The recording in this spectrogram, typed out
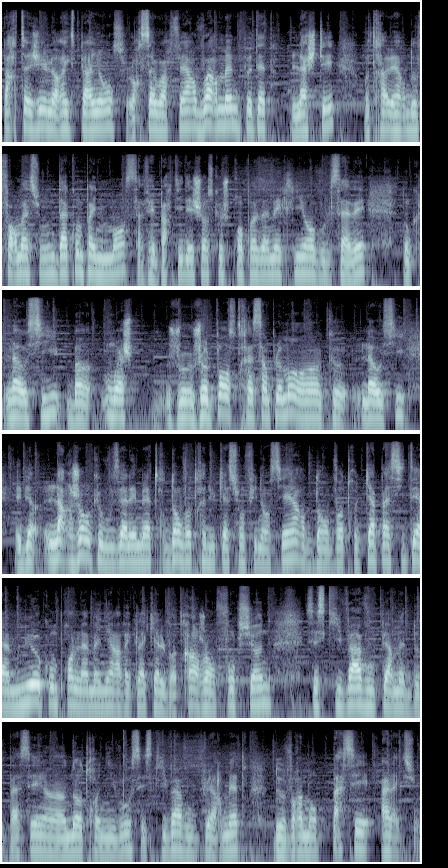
Partager leur expérience, leur savoir-faire, voire même peut-être l'acheter au travers de formations, d'accompagnement. Ça fait partie des choses que je propose à mes clients, vous le savez. Donc là aussi, ben, moi, je, je, pense très simplement hein, que là aussi, eh bien, l'argent que vous allez mettre dans votre éducation financière, dans votre capacité à mieux comprendre la manière avec laquelle votre argent fonctionne. C'est ce qui va vous permettre de passer à un autre niveau, c'est ce qui va vous permettre de vraiment passer à l'action.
